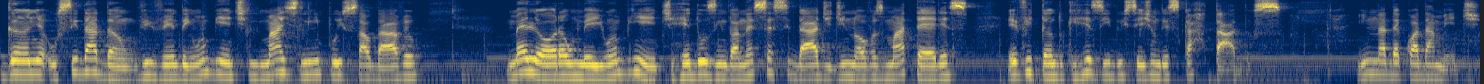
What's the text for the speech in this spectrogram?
Ganha o cidadão vivendo em um ambiente mais limpo e saudável. Melhora o meio ambiente, reduzindo a necessidade de novas matérias, evitando que resíduos sejam descartados inadequadamente.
